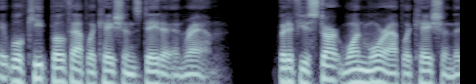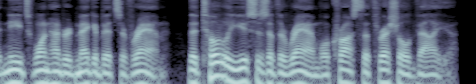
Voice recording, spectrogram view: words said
It will keep both applications' data in RAM. But if you start one more application that needs 100 megabits of RAM, the total uses of the RAM will cross the threshold value.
